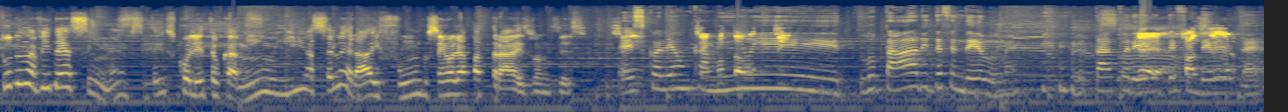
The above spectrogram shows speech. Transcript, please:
tudo na vida é assim, né? Você tem que escolher teu caminho e acelerar e fundo, sem olhar para trás, vamos dizer assim. É escolher um caminho e lutar e defendê-lo, né? lutar por ele, é, defendê-lo até.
